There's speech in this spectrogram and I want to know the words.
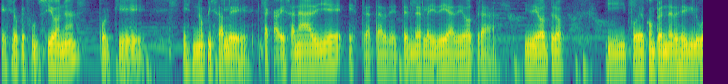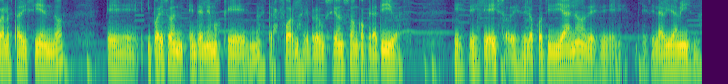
es lo que funciona, porque es no pisarle la cabeza a nadie, es tratar de entender la idea de otra y de otro y poder comprender desde qué lugar lo está diciendo. Eh, y por eso entendemos que nuestras formas de producción son cooperativas. Es desde eso, desde lo cotidiano, desde, desde la vida misma.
